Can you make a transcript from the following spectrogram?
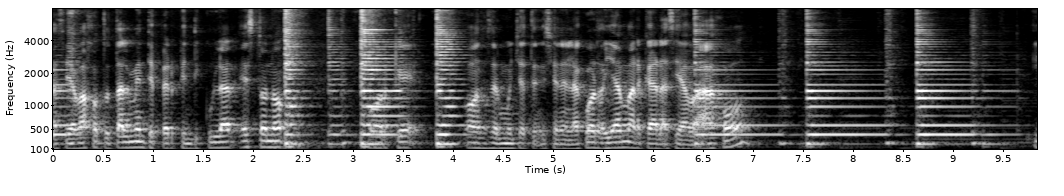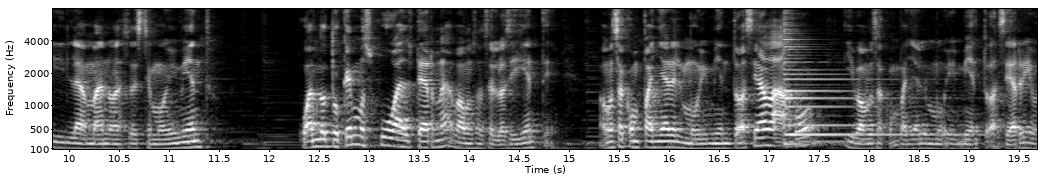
hacia abajo totalmente perpendicular. Esto no, porque vamos a hacer mucha tensión en la cuerda. Ya marcar hacia abajo y la mano hace este movimiento. Cuando toquemos púa alterna, vamos a hacer lo siguiente. Vamos a acompañar el movimiento hacia abajo y vamos a acompañar el movimiento hacia arriba.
